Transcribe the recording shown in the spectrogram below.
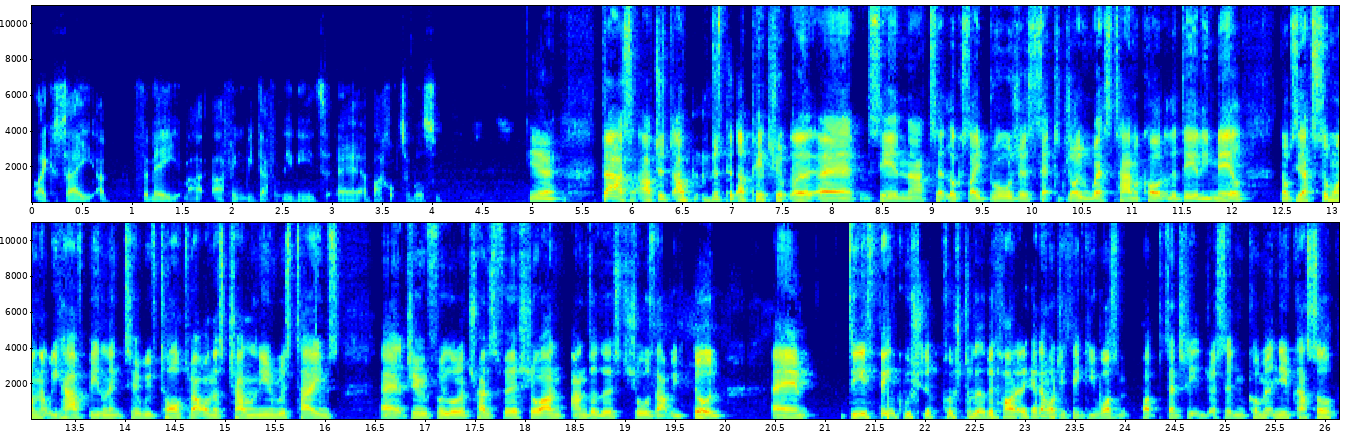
like I say, uh, for me, I, I, think we definitely need uh, a backup to Wilson. Yeah, Daz, I'll just I'll just put that picture up, uh, uh, saying that it looks like Broja is set to join West Ham according to the Daily Mail. And obviously, that's someone that we have been linked to. We've talked about on this channel numerous times uh, during Full Load Transfer Show and, and other shows that we've done. Um, do you think we should have pushed a little bit harder to get him, or do you think he wasn't potentially interested in coming to Newcastle?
